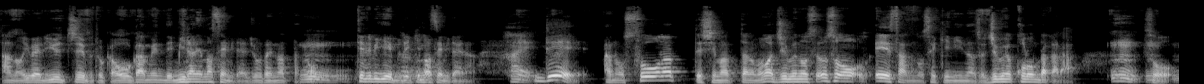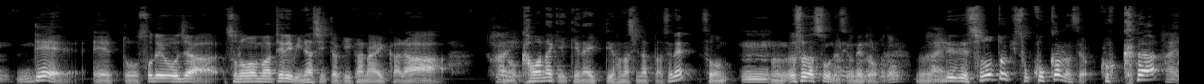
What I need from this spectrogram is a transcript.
あの、いわゆる YouTube とかを画面で見られませんみたいな状態になったと。うん。テレビゲームできませんみたいな。はい。で、あの、そうなってしまったのは、まあ自分の、その A さんの責任なんですよ。自分が転んだから。うん。そう。んんで、えっ、と、それをじゃあ、そのままテレビなしってわけいかないから、はい。あの、買わなきゃいけないっていう話になったんですよね。その、うん。うん、それはそうですよね、と。で、で、その時、そ、こっからなんですよ。こっから、はい。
